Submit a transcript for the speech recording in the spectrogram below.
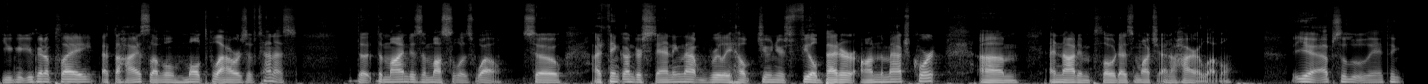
You, you're going to play at the highest level multiple hours of tennis. The, the mind is a muscle as well. So I think understanding that really helped juniors feel better on the match court um, and not implode as much at a higher level. Yeah, absolutely. I think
